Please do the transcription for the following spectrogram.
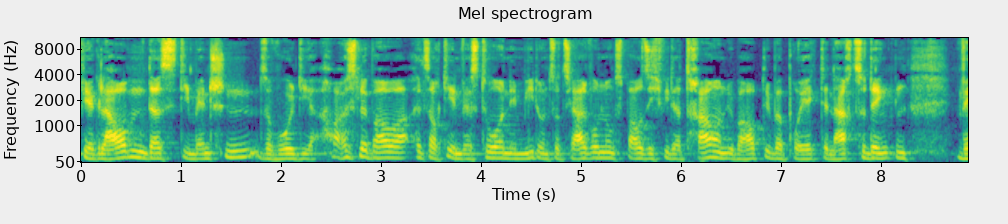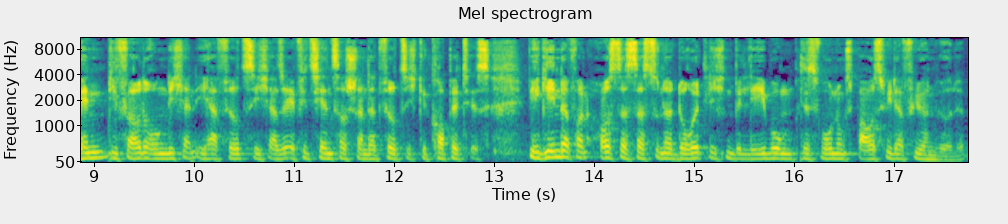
Wir glauben, dass die Menschen, sowohl die Häuslebauer als auch die Investoren im Miet- und Sozialwohnungsbau sich wieder trauen, überhaupt über Projekte nachzudenken, wenn die Förderung nicht an EH 40, also Effizienzausstandard 40 gekoppelt ist. Wir gehen davon aus, dass das zu einer deutlichen Belebung des Wohnungsbaus wieder führen würde.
